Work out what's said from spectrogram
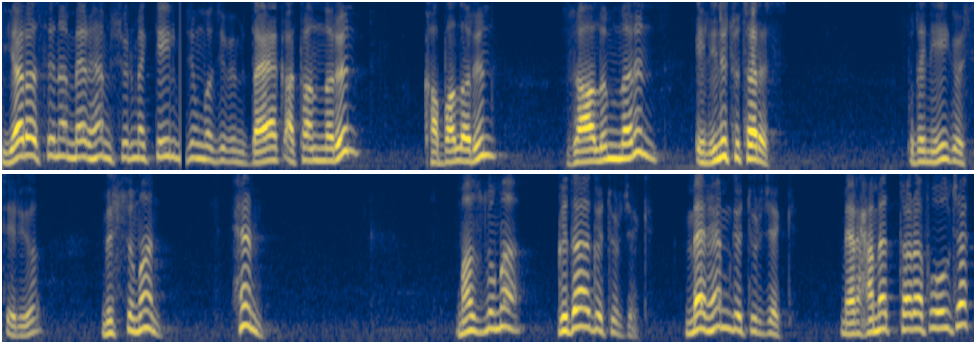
yarasına merhem sürmek değil bizim vazifemiz. Dayak atanların, kabaların, zalimlerin elini tutarız. Bu da neyi gösteriyor? Müslüman hem mazluma gıda götürecek, merhem götürecek, merhamet tarafı olacak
